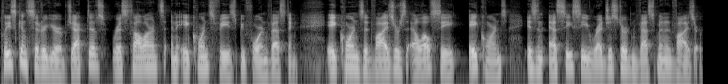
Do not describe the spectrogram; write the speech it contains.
Please consider your objectives, risk tolerance, and Acorns fees before investing. Acorns Advisors LLC, Acorns, is an SEC registered investment advisor.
